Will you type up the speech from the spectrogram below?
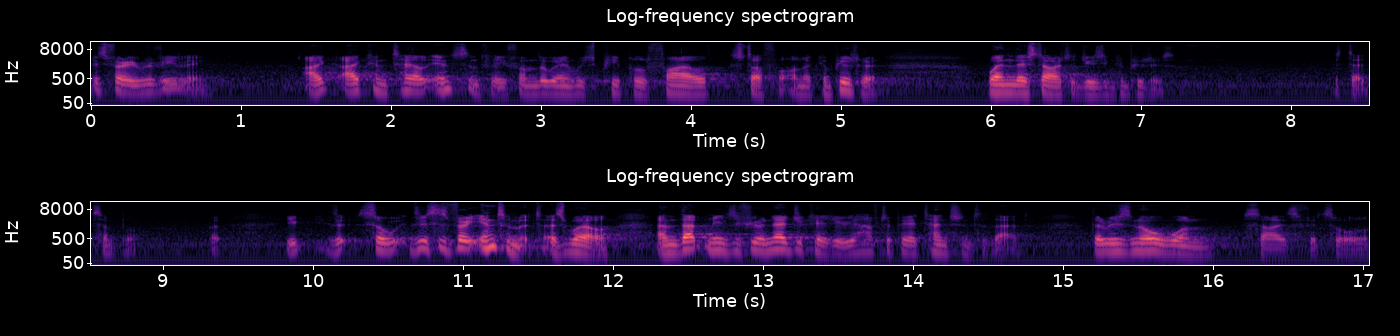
It's very revealing. I, I can tell instantly from the way in which people file stuff on a computer when they started using computers. It's that simple. You, so this is very intimate as well. And that means if you're an educator, you have to pay attention to that. There is no one size fits all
